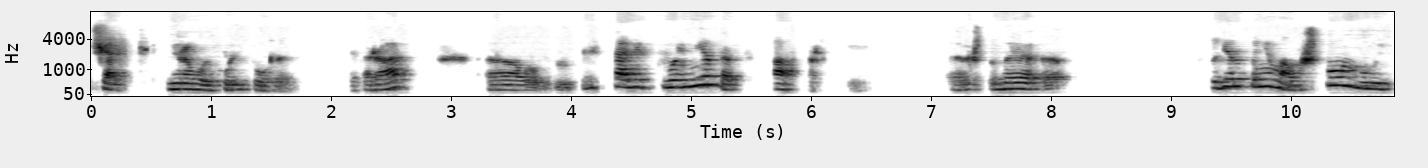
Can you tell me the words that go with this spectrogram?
часть мировой культуры. Это раз. Э, представить свой метод авторский, чтобы студент понимал, что он будет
